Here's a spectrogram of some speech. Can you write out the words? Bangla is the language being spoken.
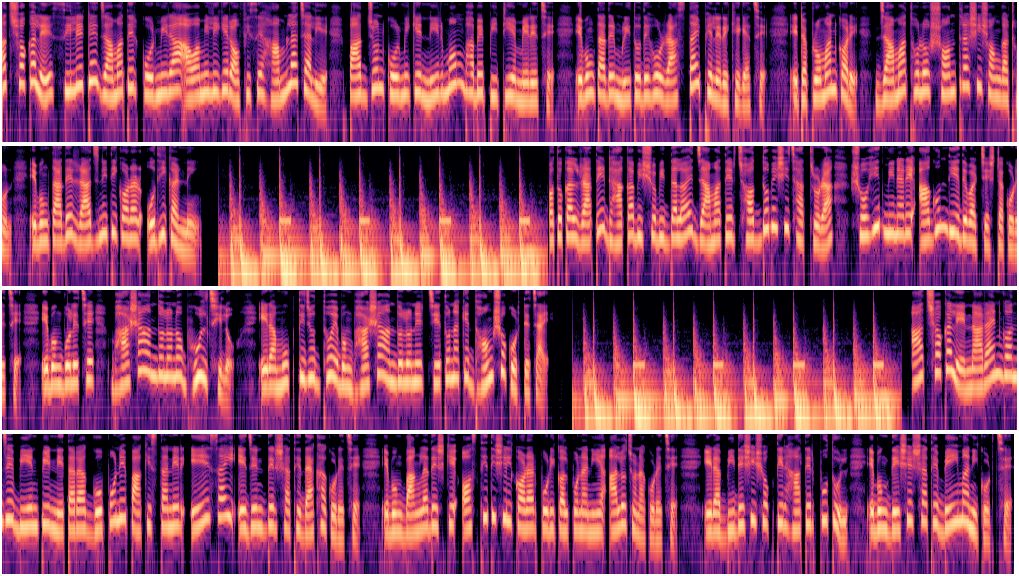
আজ সকালে সিলেটে জামাতের কর্মীরা আওয়ামী লীগের অফিসে হামলা চালিয়ে পাঁচজন কর্মীকে নির্মমভাবে পিটিয়ে মেরেছে এবং তাদের মৃতদেহ রাস্তায় ফেলে রেখে গেছে। এটা প্রমাণ করে জামাত হল সন্ত্রাসী সংগঠন এবং তাদের রাজনীতি করার অধিকার নেই। গতকাল রাতে ঢাকা বিশ্ববিদ্যালয়ে জামাতের ছদ্মবেশী ছাত্ররা শহীদ মিনারে আগুন দিয়ে দেওয়ার চেষ্টা করেছে এবং বলেছে ভাষা আন্দোলনও ভুল ছিল। এরা মুক্তিযুদ্ধ এবং ভাষা আন্দোলনের চেতনাকে ধ্বংস করতে চায়। আজ সকালে নারায়ণগঞ্জে বিএনপির নেতারা গোপনে পাকিস্তানের এএসআই এজেন্টদের সাথে দেখা করেছে এবং বাংলাদেশকে অস্থিতিশীল করার পরিকল্পনা নিয়ে আলোচনা করেছে। এরা বিদেশি শক্তির হাতের পুতুল এবং দেশের সাথে বেইমানি করছে।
